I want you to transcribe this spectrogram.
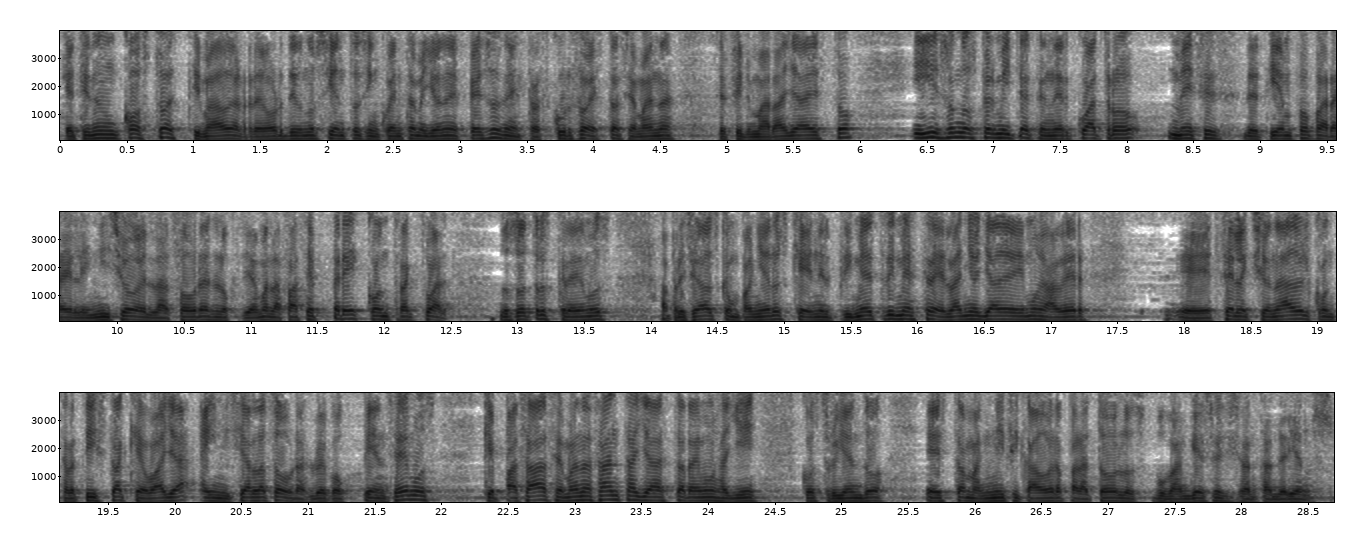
que tiene un costo estimado de alrededor de unos 150 millones de pesos. En el transcurso de esta semana se firmará ya esto y eso nos permite tener cuatro meses de tiempo para el inicio de las obras en lo que se llama la fase precontractual. Nosotros creemos, apreciados compañeros, que en el primer trimestre del año ya debemos haber eh, seleccionado el contratista que vaya a iniciar las obras. Luego pensemos que pasada Semana Santa ya estaremos allí construyendo esta magnífica obra para todos los bumangueses y santanderianos.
